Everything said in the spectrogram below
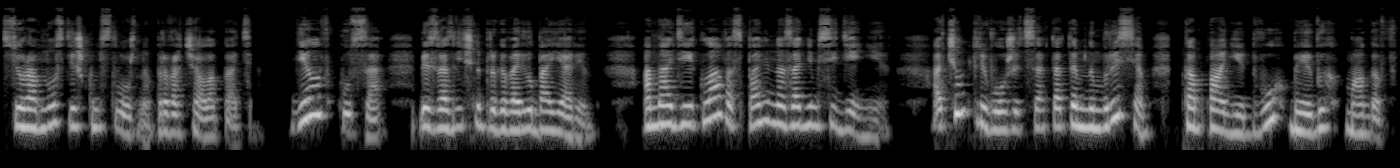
«Все равно слишком сложно», — проворчала Катя. «Дело вкуса», — безразлично проговорил боярин. А Надя и Клава спали на заднем сиденье. О чем тревожиться тотемным рысям компании двух боевых магов?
